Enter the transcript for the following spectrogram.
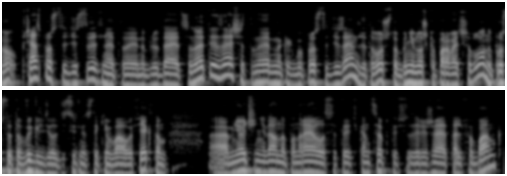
Ну, сейчас просто действительно это наблюдается. Но это, знаешь, это, наверное, как бы просто дизайн для того, чтобы немножко порвать шаблоны, просто это выглядело действительно с таким вау-эффектом. А, мне очень недавно понравилось, это эти концепты все заряжает Альфа-банк.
